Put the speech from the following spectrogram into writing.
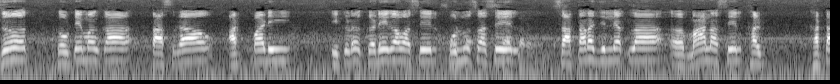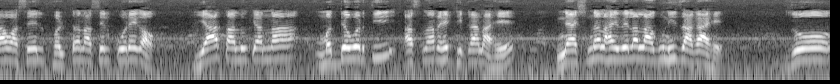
जत कवटेमंकाळ तासगाव आटपाडी इकडं कडेगाव असेल पोलूस असेल सातारा जिल्ह्यातला मान असेल खल खटाव असेल फलटण असेल कोरेगाव. या तालुक्यांना मध्यवर्ती असणारं हे ठिकाण आहे. नॅशनल हायवेला लागून ही जागा आहे. जो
